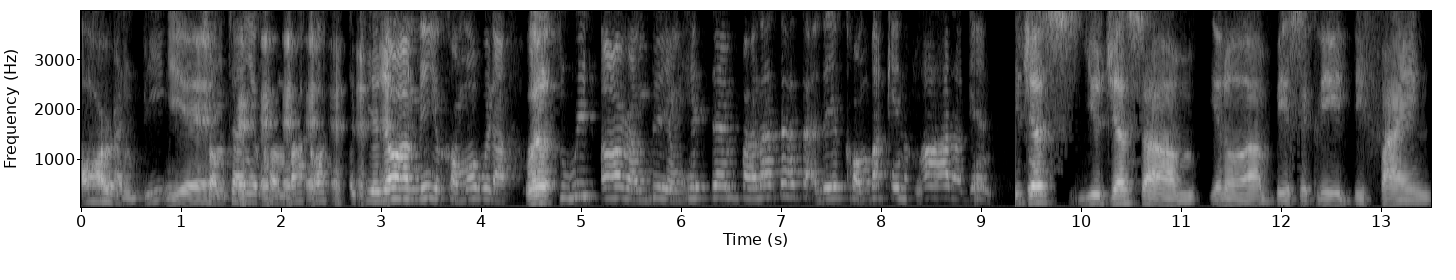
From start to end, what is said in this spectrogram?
R&B. Yeah. Sometimes you come back up, you know what I mean? You come up with a, a sweet R&B and hit them, and then you come back in hard again. you just you just um you know um basically define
